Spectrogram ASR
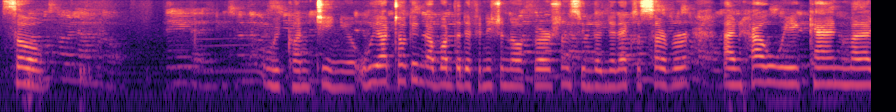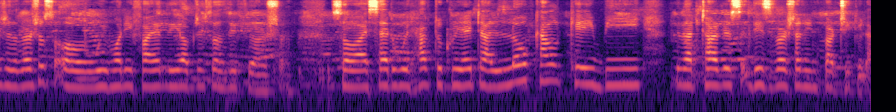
So we continue. We are talking about the definition of versions in the GeneXus server and how we can manage the versions or we modify the objects of the version. So I said we have to create a local KB that targets this version in particular.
